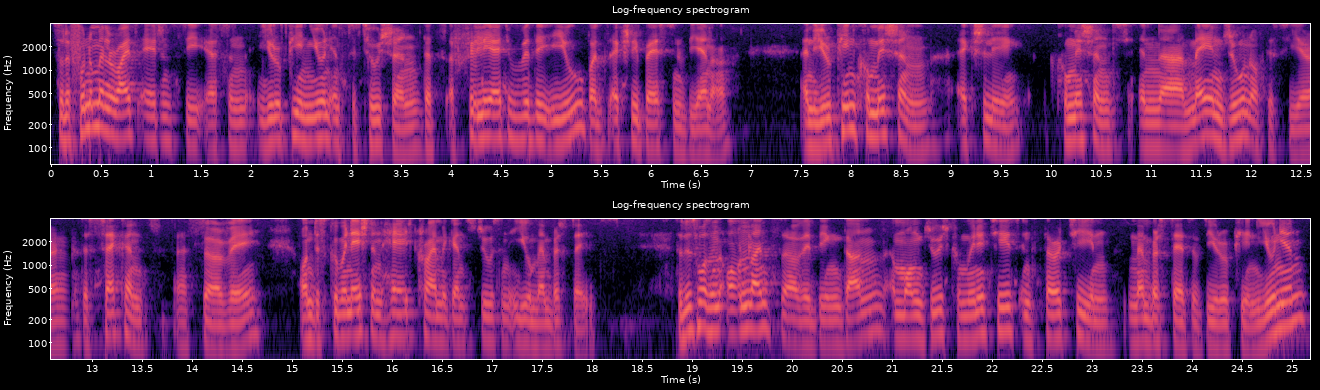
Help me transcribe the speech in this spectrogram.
So the Fundamental Rights Agency is an European Union institution that's affiliated with the EU, but it's actually based in Vienna. And the European Commission actually commissioned in uh, May and June of this year the second uh, survey on discrimination and hate crime against Jews in EU member states. So this was an online survey being done among Jewish communities in 13 member states of the European Union,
